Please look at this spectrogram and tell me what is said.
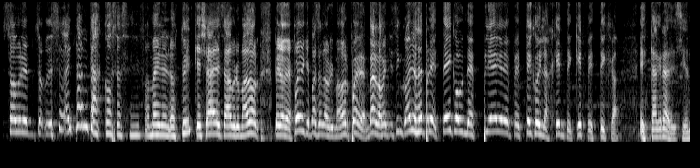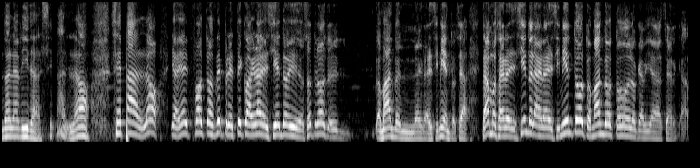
sobre, Hay tantas cosas en familia en los tweets que ya es abrumador. Pero después de que pase el abrumador pueden ver los 25 años de Preteco, un despliegue de festejo y la gente que festeja está agradeciendo a la vida. Sépalo, sépalo. Y ahí hay fotos de Preteco agradeciendo y nosotros... Eh, tomando el agradecimiento. O sea, estábamos agradeciendo el agradecimiento tomando todo lo que había cerca.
